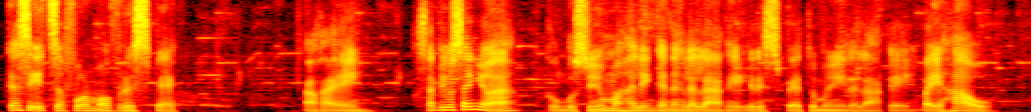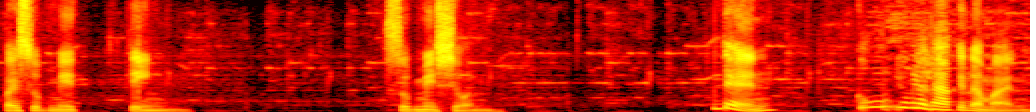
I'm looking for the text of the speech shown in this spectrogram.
Kasi it's a form of respect. Okay? Sabi ko sa inyo ah, kung gusto nyo mahalin ka ng lalaki, irespeto mo yung lalaki. By how? By submitting. Submission. And then, kung yung lalaki naman,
